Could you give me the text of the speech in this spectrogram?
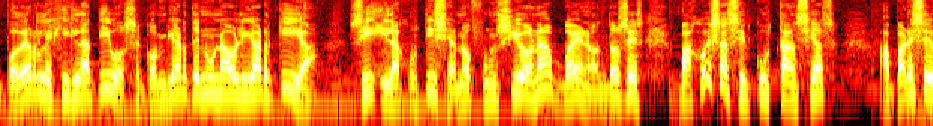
poder legislativo se convierte en una oligarquía, ¿sí? y la justicia no funciona, bueno, entonces, bajo esas circunstancias, aparece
